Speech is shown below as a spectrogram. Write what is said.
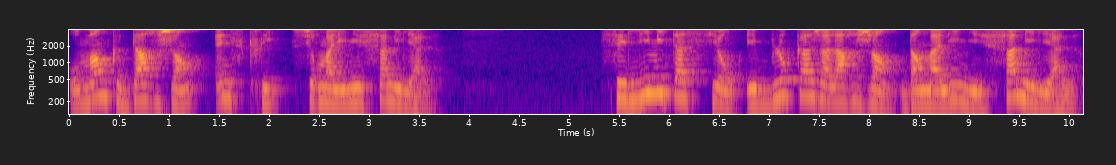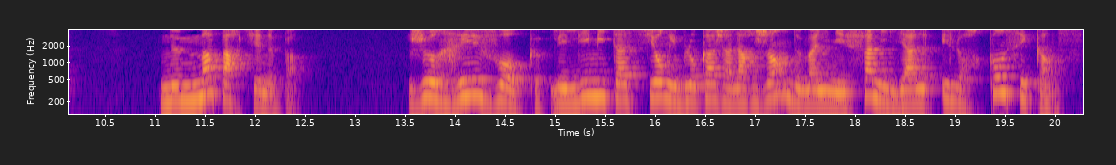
au manque d'argent inscrit sur ma lignée familiale. Ces limitations et blocages à l'argent dans ma lignée familiale ne m'appartiennent pas. Je révoque les limitations et blocages à l'argent de ma lignée familiale et leurs conséquences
